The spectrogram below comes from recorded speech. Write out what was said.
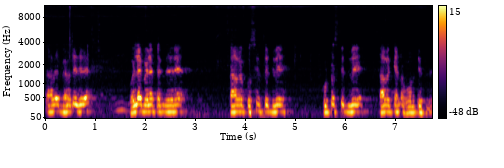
ಸಾವೇ ಬೆಳೆದಿದ್ದೀನಿ. ಒಳ್ಳೆ ಬೆಳೆ ತೆಗೆದಿದ್ದೀನಿ. ಸಾವೇ ಕುಸಿತಿದ್ವಿ ಹುಟ್ಟಿಸ್ತಿದ್ವಿ. ಸಾವಯಕ್ಕೆಲ್ಲ ಹೋಗ್ತಿದ್ವಿ.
